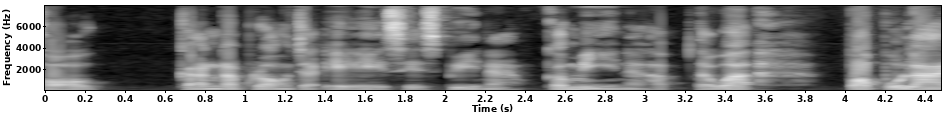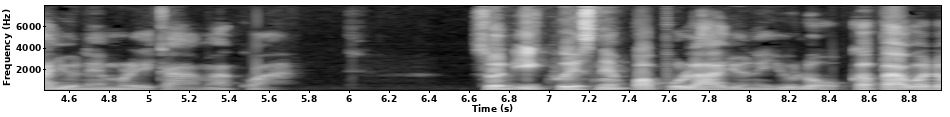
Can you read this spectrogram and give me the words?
ขอการรับรองจาก AACSB นะ ก็มีนะครับ แต่ว่า popular อยู่ในอเมริกามากกว่า ส่วน EQUIS เนี่ย popular อยู่ในยุโรปก็แปลว่า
